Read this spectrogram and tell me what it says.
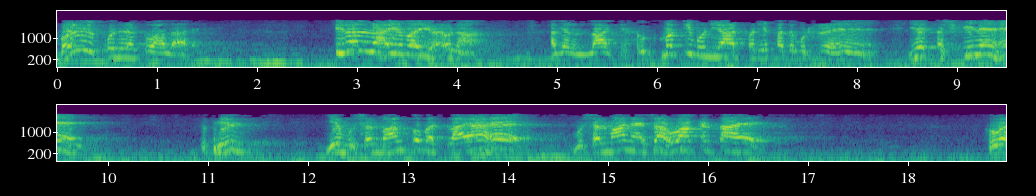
بڑی قدرت والا ہے۔ اللہ یہ بھائی ہونا اگر اللہ کے حکمت کی بنیاد پر یہ قدم اٹھ رہے ہیں، یہ تشکیلیں ہیں، تو پھر یہ مسلمان کو بتلایا ہے، مسلمان ایسا ہوا کرتا ہے۔ ہوا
